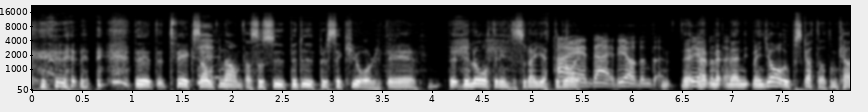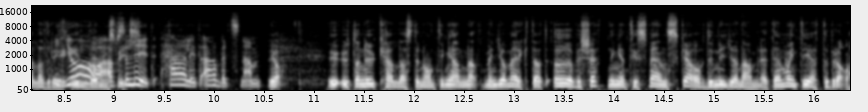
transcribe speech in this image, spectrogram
det är ett tveksamt namn, alltså superduper secure. Det, det, det låter inte sådär jättebra. Nej, nej, det gör det inte. Det gör men, inte. Men, men, jag uppskattar att de kallade det ja, inledningsvis. Ja, absolut. Härligt arbetsnamn. Ja. Utan nu kallas det någonting annat. Men jag märkte att översättningen till svenska av det nya namnet, den var inte jättebra.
